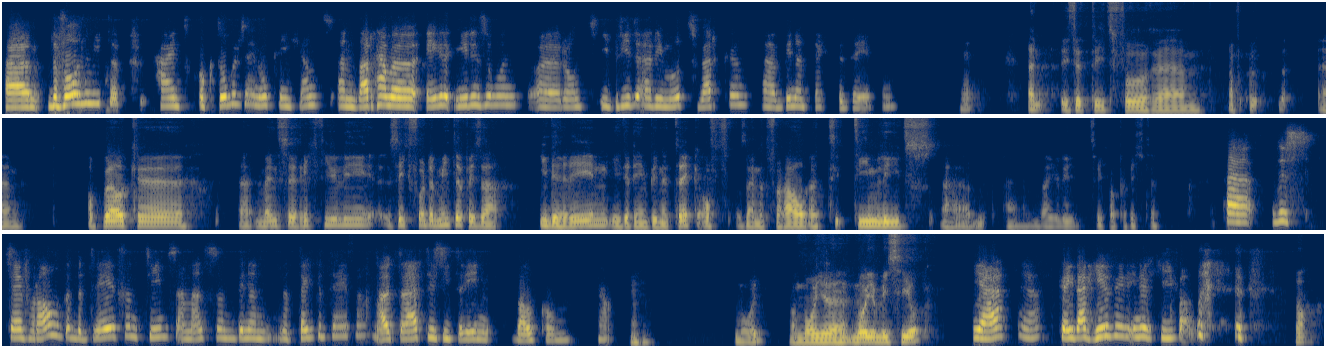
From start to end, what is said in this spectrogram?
Um, de volgende meetup gaat in oktober zijn, ook in Gent. En daar gaan we eigenlijk meer inzoomen uh, rond hybride en remote werken uh, binnen techbedrijven. En is het iets voor... Um, op, um, op welke mensen richten jullie zich voor de meetup? Is dat iedereen, iedereen binnen tech, of zijn het vooral uh, teamleads uh, uh, dat jullie zich op richten? dus het zijn vooral de bedrijven, teams en mensen binnen de techbedrijven, maar uiteraard is iedereen welkom. Ja. Mm -hmm. Mooi, een mooie, mooie missie ook. Ja, ja, ik krijg daar heel veel energie van. ja.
